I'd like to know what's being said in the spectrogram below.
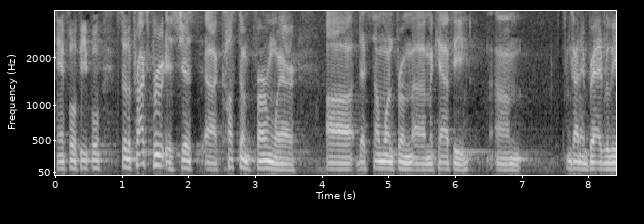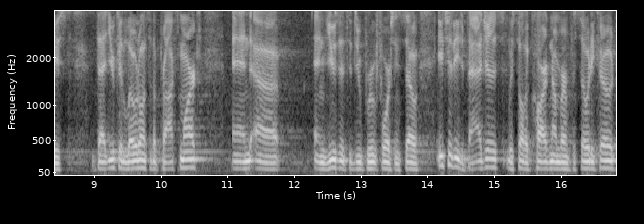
Handful of people. So the Prox Brute is just uh, custom firmware uh, that someone from uh, McAfee, um, a guy named Brad, released that you could load onto the Proxmark and uh, and use it to do brute forcing. So each of these badges, we saw the card number and facility code.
